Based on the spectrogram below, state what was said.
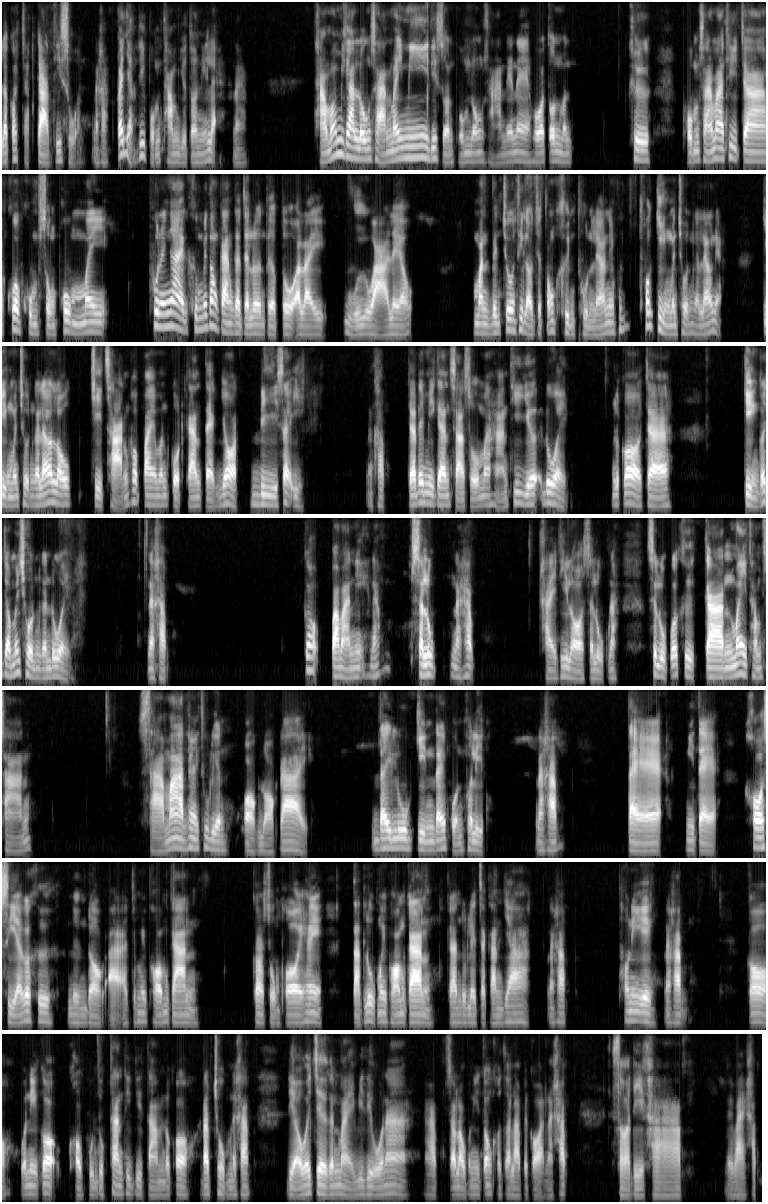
แล้วก็จัดการที่สวนนะครับ ก็อย่างที่ผมทำอยู่ตอนนี้แหละนะครับ ถามว่ามีการลงสารไหมมีที่สวนผมลงสารแน่ๆเพราะว่าต้นมันคือผมสามารถที่จะควบคุมทรงพุ่มไม่พูดง่ายๆคือไม่ต้องการการเจริญเติบโตอะไรหวือหวาแล้ว มันเป็นช่วงที่เราจะต้องคืนทุนแล้วเนี่ยเพราะเพราะกิ่งมันชนกันแล้วเนี่ย กิ่งมันชนกันแล้วเราฉีดสารเข้าไปมันกดการแตกยอดดีซะอีกนะครับ จะได้มีการสะสมอาหารที่เยอะด้วย แล้วก็จะกิ่งก็จะไม่ชนกันด้วยนะครับ ก็ประมาณนี้นะสรุปนะครับ ใครที่รอสรุปนะ สรุปก็คือการไม่ทำสาร สามารถให้ทุเรียนออกดอกได้ ได้ลูกกินได้ผลผลิตนะครับ แต่มีแต่ข้อเสียก็คือหนึ่งดอกอาจจะไม่พร้อมกัน ก็ส่งพลอยให้ ตัดลูกไม่พร้อมกัน การดูแลจากการยากนะครับ เท่านี้เองนะครับ ก็วันนี้ก็ขอบคุณทุกท่านที่ติดตามแล้วก็รับชมนะครับ เดี๋ยวไว้เจอกันใหม่วิดีโอหน้านะครับสำหรับวันนี้ต้องขอตัวลาไปก่อนนะครับ สวัสดีครับบ๊ายบายครับ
